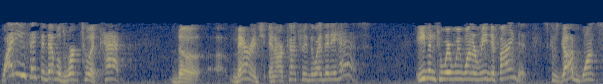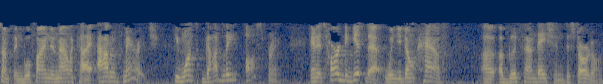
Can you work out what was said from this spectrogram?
Why do you think the devil's worked to attack the uh, marriage in our country the way that he has? Even to where we want to redefine it. It's because God wants something we'll find in Malachi out of marriage. He wants godly offspring. And it's hard to get that when you don't have a, a good foundation to start on.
